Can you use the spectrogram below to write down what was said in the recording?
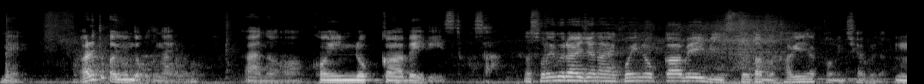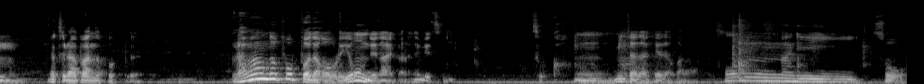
ね。あれとか読んだことないの？あの、コインロッカーベイビーズとかさ。それぐらいじゃない、コインロッカーベイビーズと多分限りなくとめに近いぐらいだ。うん。あとラブポップ。ラブポップはだから俺読んでないからね、別に。そっか。うん、見ただけだから。そんなに、そう。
